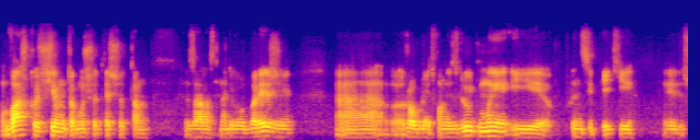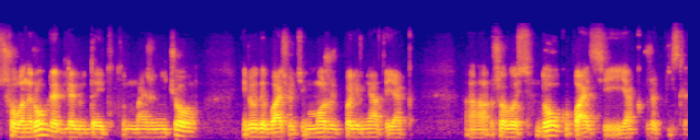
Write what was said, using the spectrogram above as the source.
важко з чим, тому що те, що там зараз на лівобережжі е, роблять вони з людьми, і в принципі, які е, що вони роблять для людей, то майже нічого. І люди бачать і можуть порівняти, як е, жилось до окупації, як вже після.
